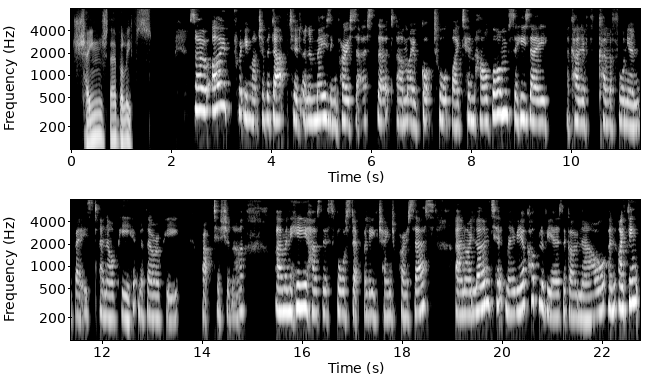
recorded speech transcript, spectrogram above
change their beliefs? So I pretty much have adapted an amazing process that um, I got taught by Tim Hallbom. So he's a, a Calif- Californian-based NLP hypnotherapy practitioner, um, and he has this four-step belief change process and I learned it maybe a couple of years ago now. And I think,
